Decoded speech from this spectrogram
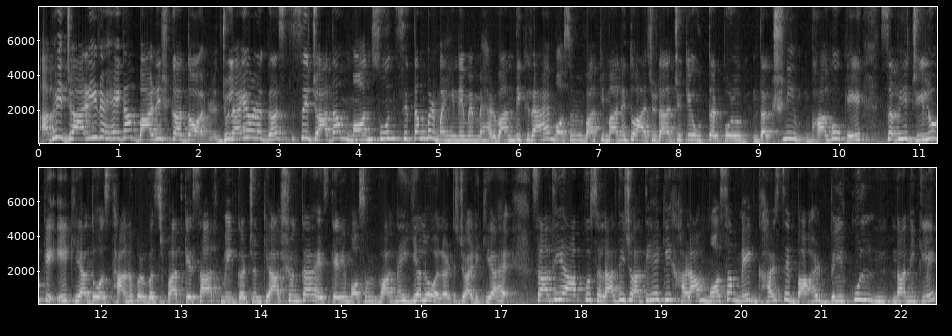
अभी जारी रहेगा बारिश का दौर। जुलाई और अगस्त से ज़्यादा मानसून सितंबर महीने में मेहरबान दिख रहा है। मौसम विभाग की माने तो आज राज्य के उत्तर, पूर्व, दक्षिणी भागों के सभी जिलों के एक या दो स्थानों पर वज्रपात के साथ में गर्जन की आशंका है। इसके लिए मौसम विभाग ने येलो अलर्ट जारी किया है। साथ ही आपको सलाह दी जाती है कि खराब मौसम में घर से बाहर बिल्कुल ना निकले,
